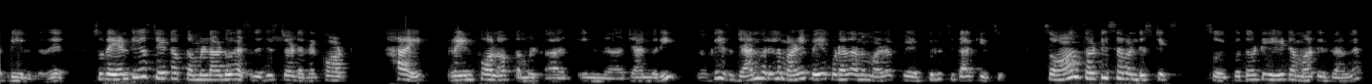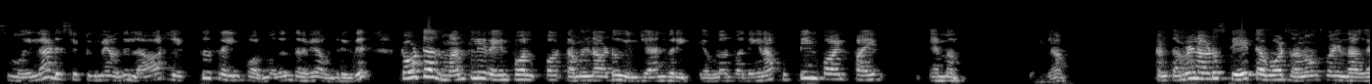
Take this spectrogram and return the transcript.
எப்படி இருந்தது? So the entire state of Tamil Nadu has registered record high rainfall of Tamil in January okay so ஜான்வரியில மழை பெய்யக்கூடாது ஆனா மழை பிரிச்சு தாக்கிடுச்சு so all thirty seven districts so இப்போ தேர்ட்டி எயிட்டா மாத்திருக்காங்க ஸோ எல்லா டிஸ்ட்ரிக்ட்டுக்குமே வந்து லார்ஜ் எக்ஸஸ் ரெயின்ஃபால் முதல் தடவையா வந்திருக்குது. Total monthly rainfall for Tamil Nadu in January எவ்வளோன்னு பாத்தீங்கன்னா ஃபிஃப்டீன் பாயிண்ட் ஃபைவ் எம்எம் சரிங்களா? And Tamil Nadu state awards announce பண்ணியிருந்தாங்க.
